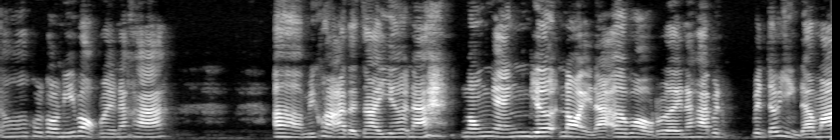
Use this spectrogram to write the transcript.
เออ คนกองนี้บอกเลยนะคะอ่ามีความอาต่ใจเยอะนะงองแงงเยอะหน่อยนะเออบอกเลยนะคะ เป็นเป็นเจ้าหญิงดราม่า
